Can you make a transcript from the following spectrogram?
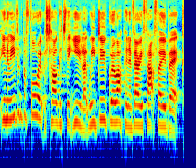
you know even before it was targeted at you. Like we do grow up in a very fat phobic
